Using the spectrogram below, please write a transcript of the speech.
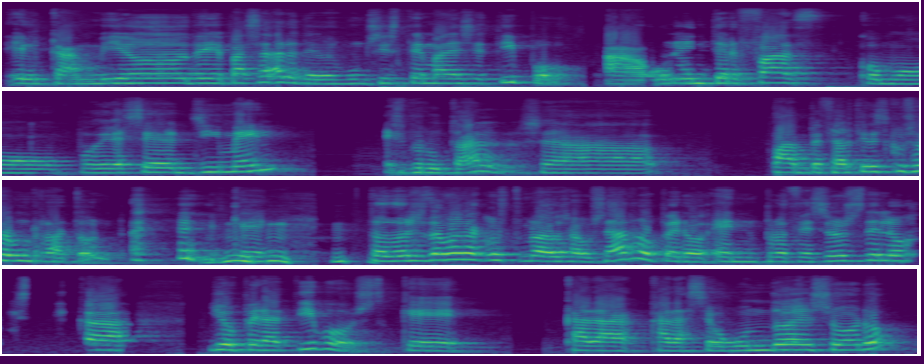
el cambio de pasar de un sistema de ese tipo a una interfaz como podría ser Gmail es brutal. O sea, para empezar tienes que usar un ratón, que todos estamos acostumbrados a usarlo, pero en procesos de logística y operativos que cada, cada segundo es oro,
